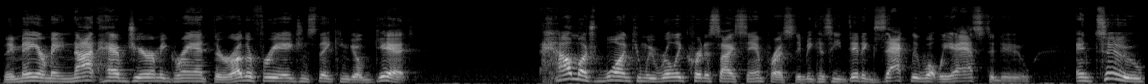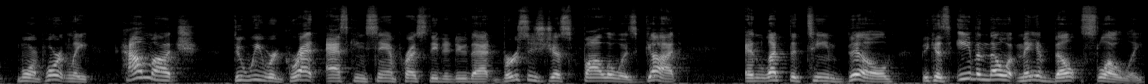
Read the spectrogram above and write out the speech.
They may or may not have Jerami Grant. There are other free agents they can go get. How much, one, can we really criticize Sam Presti because he did exactly what we asked to do? And two, more importantly, how much do we regret asking Sam Presti to do that versus just follow his gut and let the team build because even though it may have built slowly,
